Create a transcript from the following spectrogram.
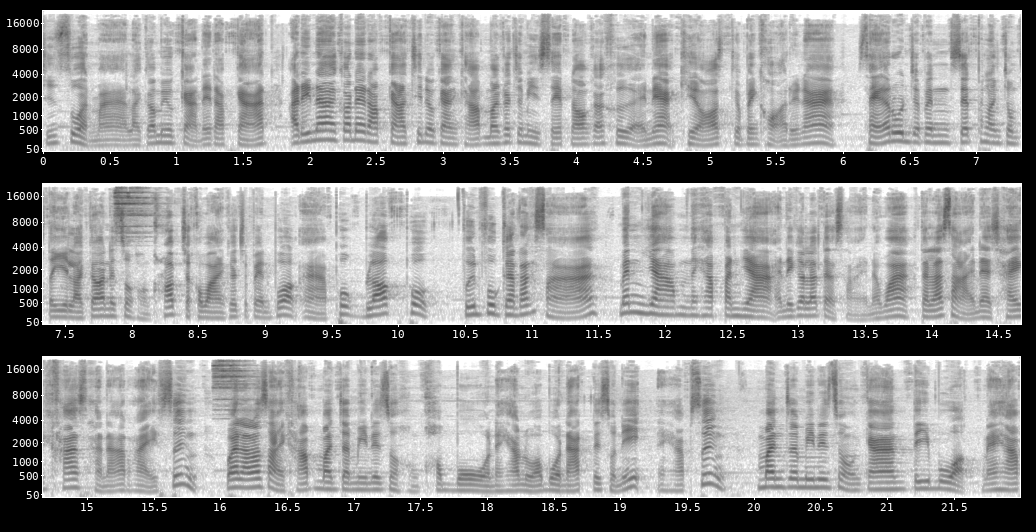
ชิ้นส่วนมา แล้วก็มีโอกาสได้รับการ์ดอารีนาก็ได้รับการ์ดเช่นเดียวกันครับมันก็จะมีเซตเนาะก็คือไอเนี้ยเคออสจะเป็นของอารีนาแสงอรุณจะเป็นเซตพลังโจมตีแล้วก็ในส่วนของครอบจักรวาลก็จะเป็นพวกอ่าพวกบล็อกพวกฟื้นฟูการรักษาแม่นยำนะครับปัญญาอันนี้ก็แล้วแต่สายนะว่า แต่ละสายเนี่ยใช้ค่าสถานะอะไร ซึ่งเวลาเราใส่ครับมันจะมีในส่วนของคอมโบนะครับหรือว่าโบนัสในส่วนนี้นะครับซึ่ง มันจะมีในส่วนของการตีบวกนะครับ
